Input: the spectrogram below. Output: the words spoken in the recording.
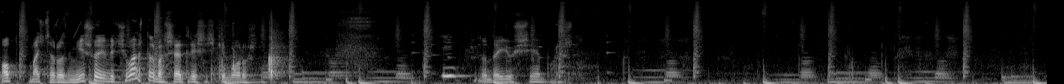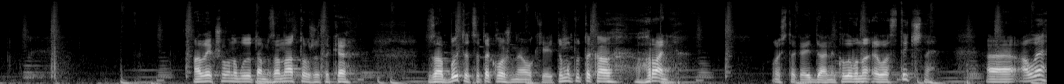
Оп, бачите, розмішую, відчуваєш, треба ще трішечки борошна. І додаю ще борошно. Але якщо воно буде там занадто вже таке забите, це також не окей. Тому тут така грань. Ось така ідеальна, коли воно еластичне, е, але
